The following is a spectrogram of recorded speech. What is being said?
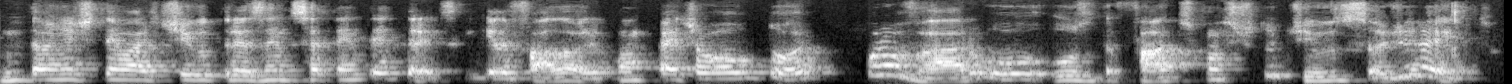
então a gente tem o artigo 373, que ele fala, olha, compete ao autor provar o, os fatos constitutivos do seu direito.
